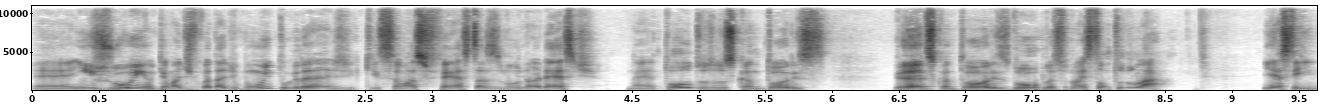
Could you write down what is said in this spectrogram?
É, em junho tem uma dificuldade muito grande que são as festas no Nordeste. Né? Todos os cantores, grandes cantores, duplas, mais, estão tudo lá. E assim,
